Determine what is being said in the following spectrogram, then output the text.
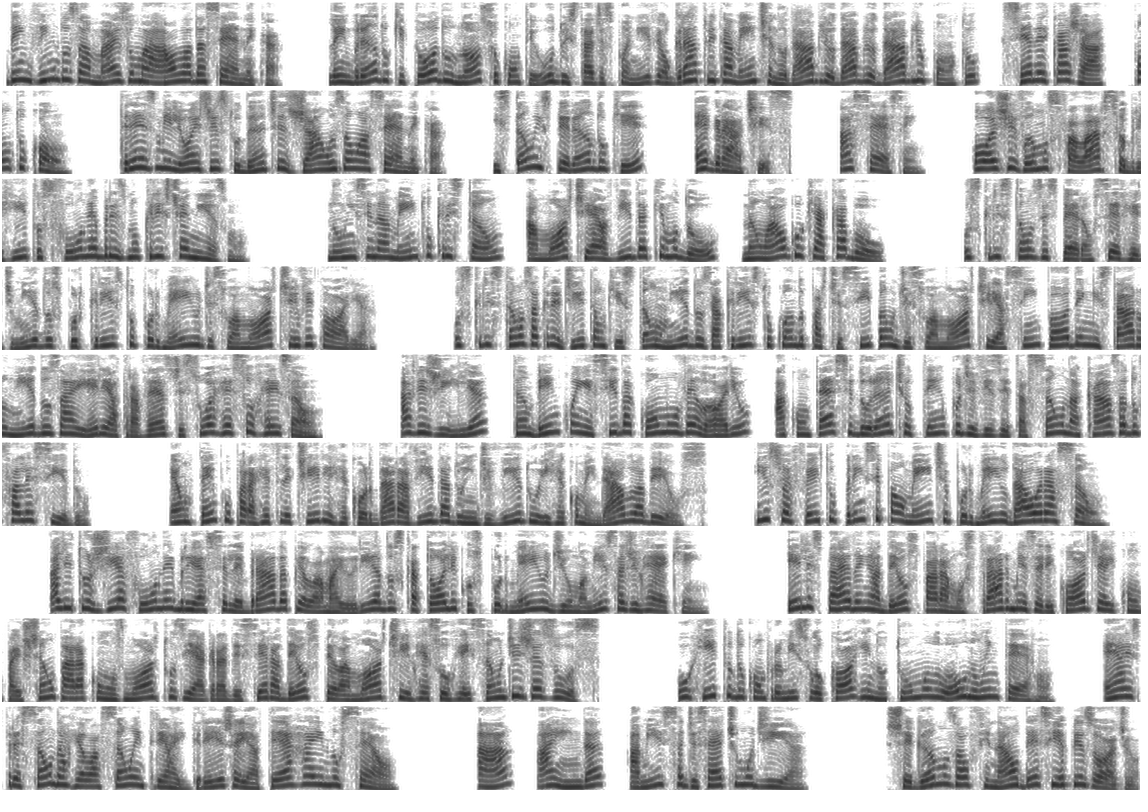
Bem-vindos a mais uma aula da Seneca. Lembrando que todo o nosso conteúdo está disponível gratuitamente no www.senecaja.com. 3 milhões de estudantes já usam a Seneca. Estão esperando o quê? É grátis. Acessem. Hoje vamos falar sobre ritos fúnebres no cristianismo. No ensinamento cristão, a morte é a vida que mudou, não algo que acabou. Os cristãos esperam ser redimidos por Cristo por meio de sua morte e vitória. Os cristãos acreditam que estão unidos a Cristo quando participam de sua morte e assim podem estar unidos a Ele através de sua ressurreição. A vigília, também conhecida como o velório, acontece durante o tempo de visitação na casa do falecido. É um tempo para refletir e recordar a vida do indivíduo e recomendá-lo a Deus. Isso é feito principalmente por meio da oração. A liturgia fúnebre é celebrada pela maioria dos católicos por meio de uma missa de requiem. Eles pedem a Deus para mostrar misericórdia e compaixão para com os mortos e agradecer a Deus pela morte e ressurreição de Jesus. O rito do compromisso ocorre no túmulo ou no enterro. É a expressão da relação entre a igreja e a terra e no céu. Há, ainda, a missa de sétimo dia. Chegamos ao final desse episódio.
